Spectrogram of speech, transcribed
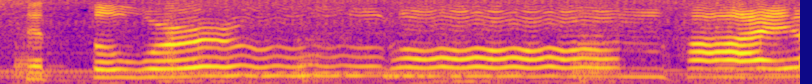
Set the world on fire.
